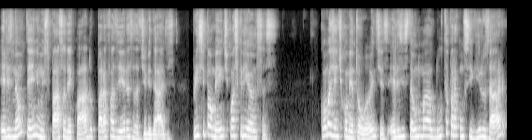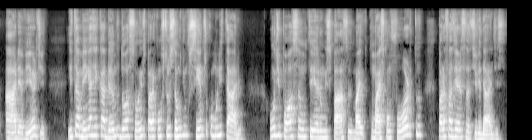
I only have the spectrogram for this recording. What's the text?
Eles não têm um espaço adequado para fazer essas atividades, principalmente com as crianças. Como a gente comentou antes, eles estão numa luta para conseguir usar a área verde e também arrecadando doações para a construção de um centro comunitário, onde possam ter um espaço mais, com mais conforto para fazer essas atividades.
